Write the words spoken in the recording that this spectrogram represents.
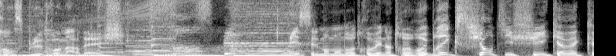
France Bleu Drôme Ardèche. Et c'est le moment de retrouver notre rubrique scientifique avec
